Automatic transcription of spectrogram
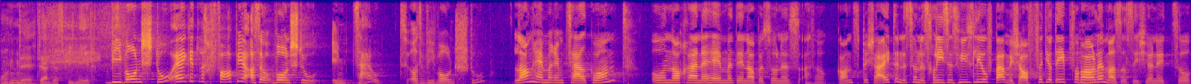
Und äh, dann das bei mir. Wie wohnst du eigentlich, Fabian? Also wohnst du im Zelt oder wie wohnst du? Lang haben wir im Zelt gewohnt. Und nachher haben wir dann aber so ein, also ganz bescheiden, so ein kleines Häuschen aufgebaut. Wir arbeiten ja dort vor mhm. allem. Mhm. Also es ist ja nicht so,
